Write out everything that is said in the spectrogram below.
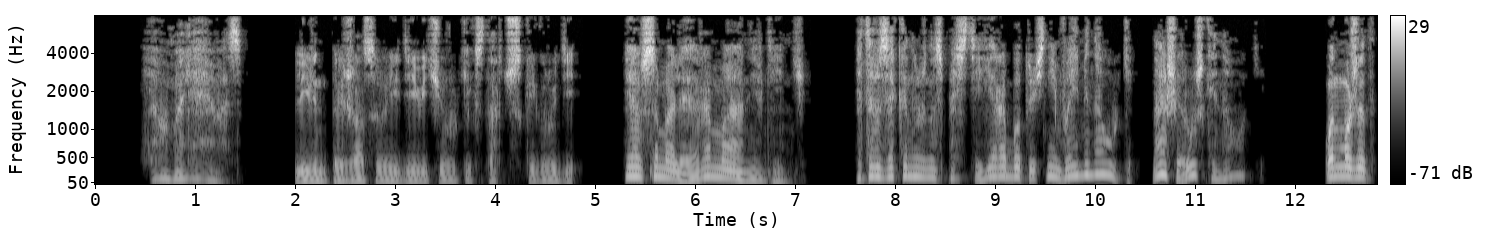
— Я умоляю вас. Ливин прижал свои девичьи руки к старческой груди. — Я в Сомале, Роман Евгеньевич. Этого зэка нужно спасти. Я работаю с ним во имя науки, нашей русской науки. Он может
